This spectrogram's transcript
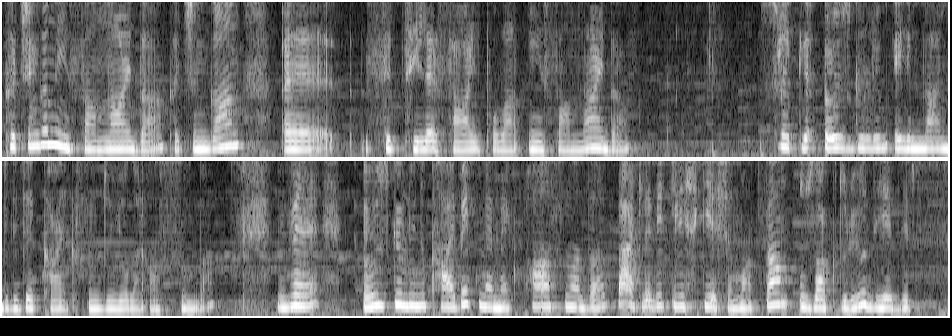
kaçıngan insanlar da kaçıngan e, stile sahip olan insanlar da sürekli özgürlüğüm elimden gidecek kaygısını duyuyorlar aslında. Ve özgürlüğünü kaybetmemek pahasına da belki de bir ilişki yaşamaktan uzak duruyor diyebiliriz.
